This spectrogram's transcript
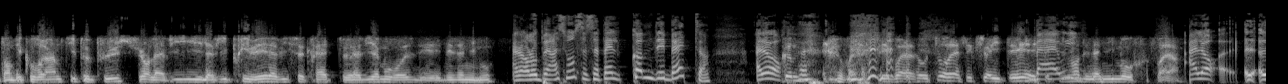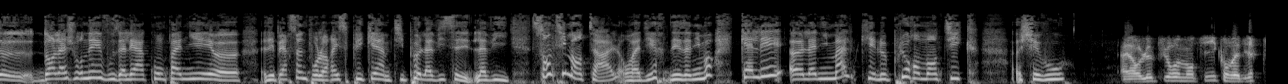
d'en découvrir un petit peu plus sur la vie, la vie privée, la vie secrète, la vie amoureuse des, des animaux. Alors l'opération, ça s'appelle Comme des bêtes. Alors, voilà, c'est voilà, autour de la sexualité, Bah oui. des animaux. Voilà. Alors, euh, euh, dans la journée, vous allez accompagner euh, des personnes pour leur expliquer un petit peu la vie, la vie sentimentale, on va dire, des animaux. Quel est euh, l'animal qui est le plus romantique euh, chez vous? Alors le plus romantique, on va dire que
